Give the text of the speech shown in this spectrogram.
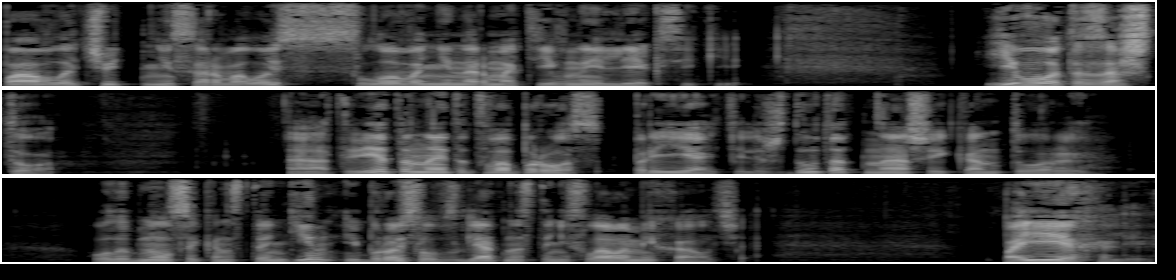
Павла чуть не сорвалось слово ненормативной лексики. Его-то за что? А ответа на этот вопрос, приятель, ждут от нашей конторы. Улыбнулся Константин и бросил взгляд на Станислава Михайловича. Поехали.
